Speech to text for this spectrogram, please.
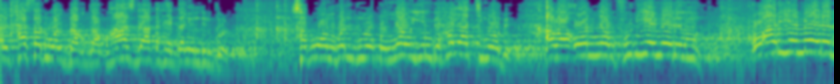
alhasadu wal bagda ko haasidagal he gañodirgol saabu on hollino ko ñaw yimɓe hay attinoɓe awa on ñaw fuɗi e meɗen mum o ari e meɗen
